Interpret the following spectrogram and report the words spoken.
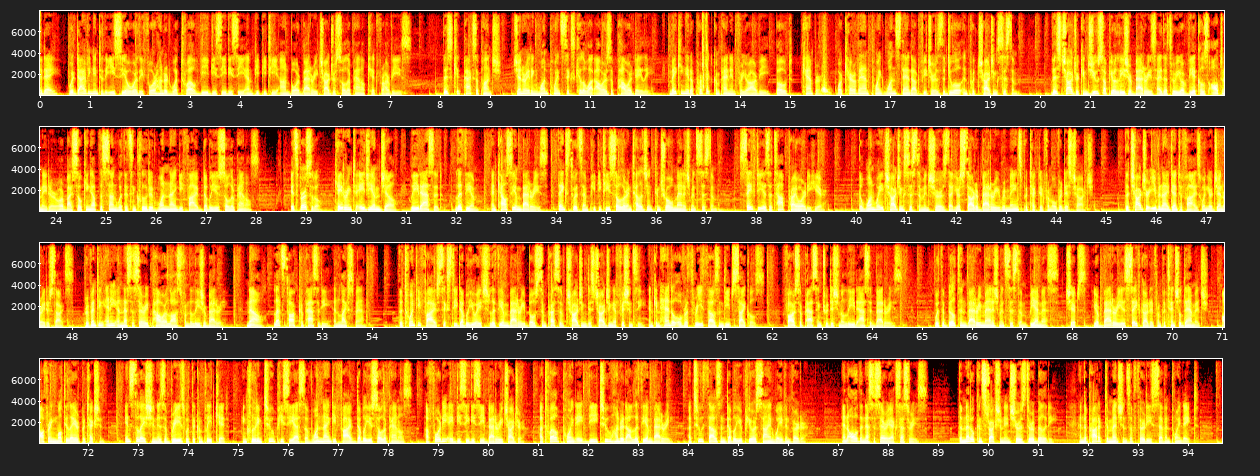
Today, we're diving into the EcoWorthy 400 watt 12V DC-DC MPPT onboard battery charger solar panel kit for RVs. This kit packs a punch, generating 1.6 kilowatt hours of power daily, making it a perfect companion for your RV, boat, camper, or caravan. Point one standout feature is the dual input charging system. This charger can juice up your leisure batteries either through your vehicle's alternator or by soaking up the sun with its included 195W solar panels. It's versatile, catering to AGM gel, lead acid, lithium, and calcium batteries, thanks to its MPPT Solar Intelligent Control Management System. Safety is a top priority here. The one way charging system ensures that your starter battery remains protected from overdischarge. The charger even identifies when your generator starts, preventing any unnecessary power loss from the leisure battery. Now, let's talk capacity and lifespan. The 2560WH lithium battery boasts impressive charging discharging efficiency and can handle over 3000 deep cycles, far surpassing traditional lead acid batteries. With the built in battery management system BMS chips, your battery is safeguarded from potential damage, offering multi layered protection. Installation is a breeze with the complete kit, including two PCS of 195W solar panels, a 48 DC-DC battery charger, a 12.8 V200Ah lithium battery, a 2000W pure sine wave inverter, and all the necessary accessories. The metal construction ensures durability, and the product dimensions of 37.8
